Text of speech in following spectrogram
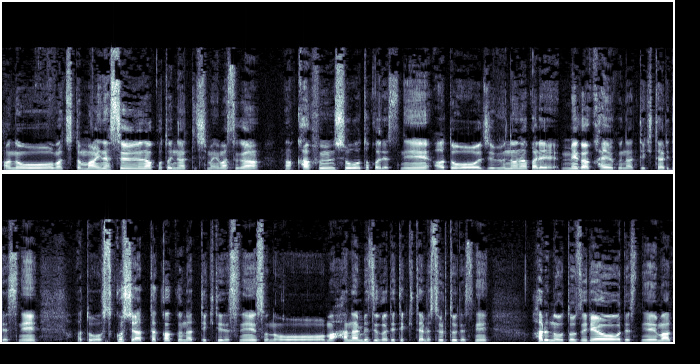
あの、まあ、ちょっとマイナスなことになってしまいますが、まあ、花粉症とかですねあと自分の中で目が痒くなってきたりですねあと少し暖かくなってきてですねその、まあ、鼻水が出てきたりするとですね春の訪れをですね、まあ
